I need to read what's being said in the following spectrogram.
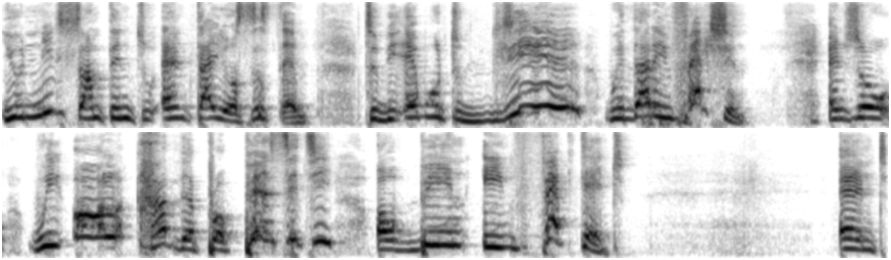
You need something to enter your system to be able to deal with that infection. And so we all have the propensity of being infected. And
